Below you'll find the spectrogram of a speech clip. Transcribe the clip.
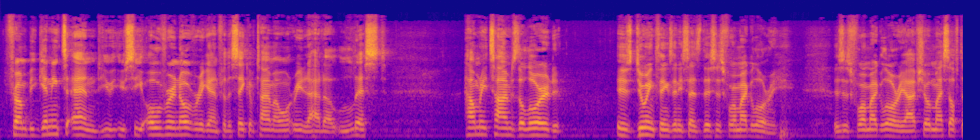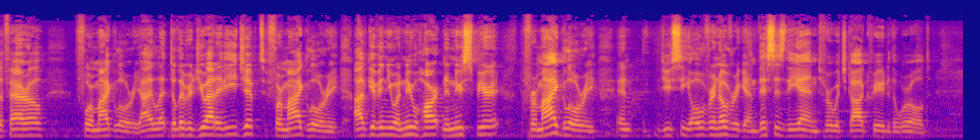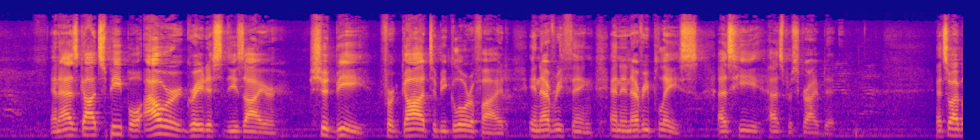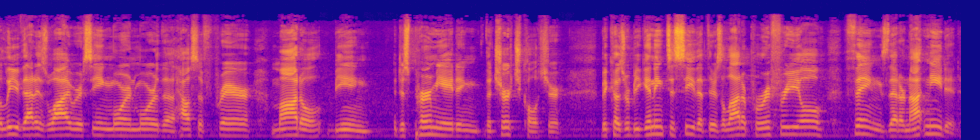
From beginning to end, you, you see over and over again, for the sake of time, I won't read it. I had a list how many times the Lord is doing things and he says, This is for my glory. This is for my glory. I've shown myself to Pharaoh for my glory. I let, delivered you out of Egypt for my glory. I've given you a new heart and a new spirit for my glory. And you see over and over again, this is the end for which God created the world. And as God's people, our greatest desire should be for God to be glorified in everything and in every place as He has prescribed it. And so I believe that is why we're seeing more and more the house of prayer model being just permeating the church culture because we're beginning to see that there's a lot of peripheral things that are not needed.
